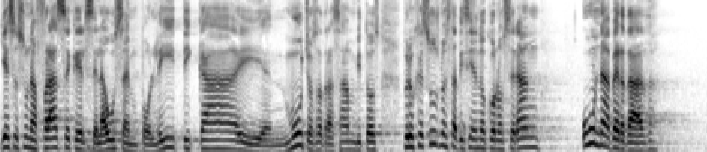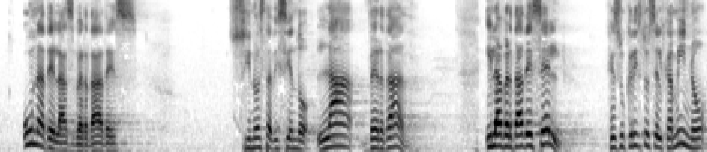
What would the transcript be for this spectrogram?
Y eso es una frase que él se la usa en política y en muchos otros ámbitos, pero Jesús no está diciendo conocerán una verdad, una de las verdades, sino está diciendo la verdad. Y la verdad es Él. Jesucristo es el camino,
